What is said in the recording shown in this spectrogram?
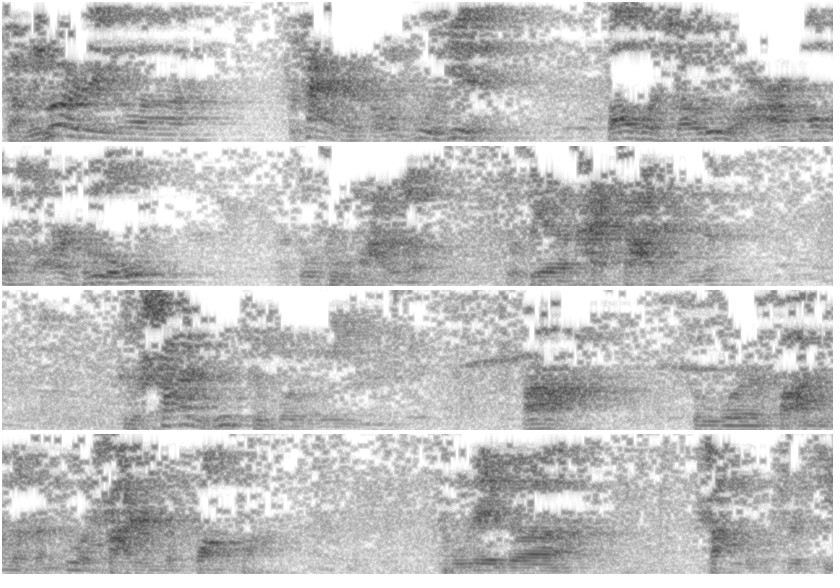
整个这个菜市口附近，包括小旅馆，包括小二层楼，都住满了，就别人看杀人的，这个杀人挺不容易啊。中国人发明了很多杀人的方法，从这个上古时期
